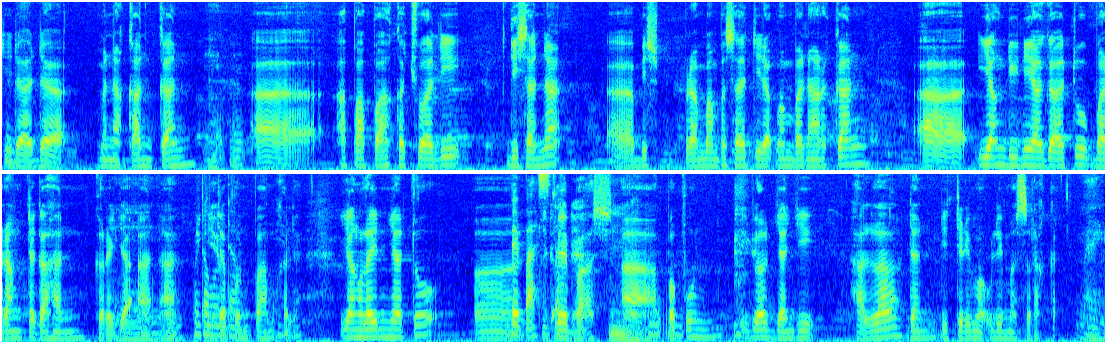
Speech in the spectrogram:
tidak ada menekankan uh, apa-apa kecuali di sana uh, bis perambang pesawat tidak membenarkan uh, yang diniaga itu barang tegahan kerajaan hmm. ha? kita pun faham kalau yang lainnya tu uh, bebas. bebas. Hmm. uh, apapun dijual janji halal dan diterima oleh masyarakat. Baik.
